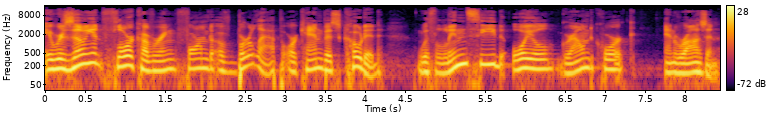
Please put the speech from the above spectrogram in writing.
A resilient floor covering formed of burlap or canvas coated with linseed oil, ground cork, and rosin.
